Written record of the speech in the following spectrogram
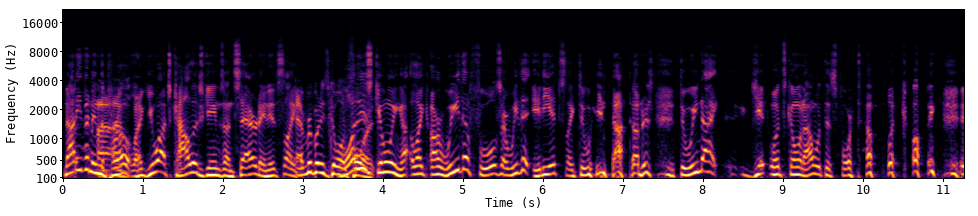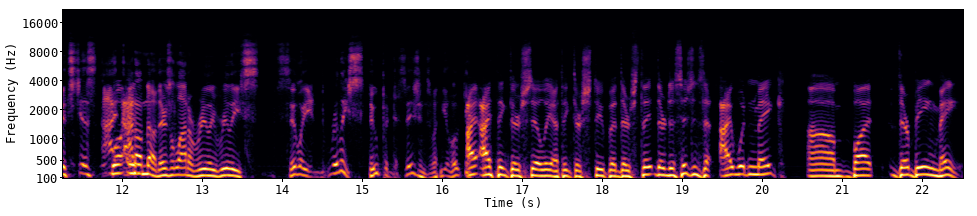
not even in the uh, pro. Like you watch college games on Saturday, and it's like Everybody's going What for is it." going on? Like, are we the fools? Are we the idiots? Like, do we not understand? Do we not get what's going on with this fourth down play calling? It's just I, Well, I don't know. There's a lot of really, really silly, really stupid decisions when you look at. I, I think they're silly. I think they're stupid. There's th- they're decisions that I wouldn't make, um, but they're being made.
